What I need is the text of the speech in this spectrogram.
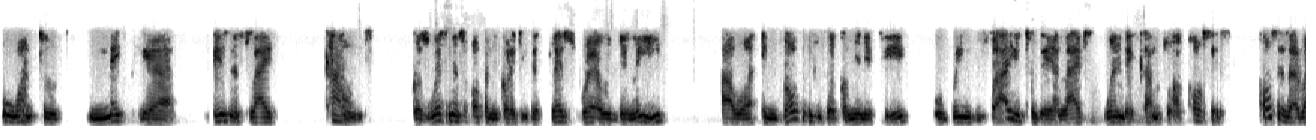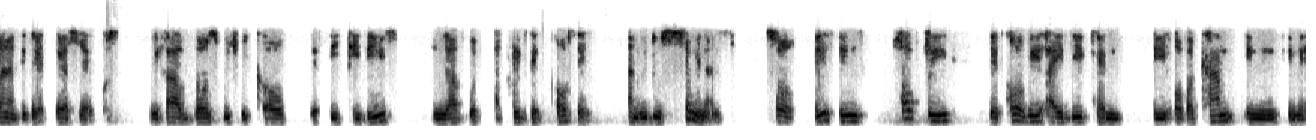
who want to make their business life count because West Midlands Open College is a place where we believe our involvement with the community will bring value to their lives when they come to our courses. Courses are run at the various levels. We have those which we call the CPDs, we have accredited courses, and we do seminars. So these things, hopefully, the COVID ID can be overcome in, in, a,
